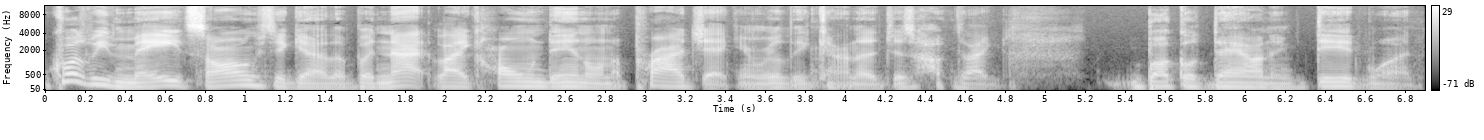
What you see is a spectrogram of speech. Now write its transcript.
of course, we've made songs together, but not like honed in on a project and really kind of just like buckled down and did one.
